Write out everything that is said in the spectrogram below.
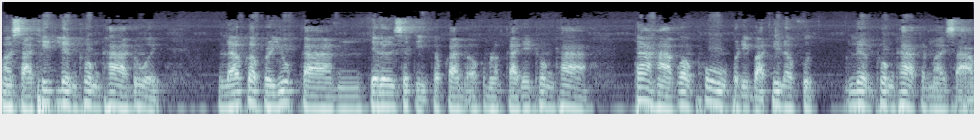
มาสาธิตเรื่องท่วงท่าด้วย แล้วก็ประยุกต์การเจริญสติกับการออกกำลังกายในท่วงท่า ถ้าหากว่าผู้ปฏิบัติที่เราฝึกเรื่องท่วงท่ากันมาสาม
